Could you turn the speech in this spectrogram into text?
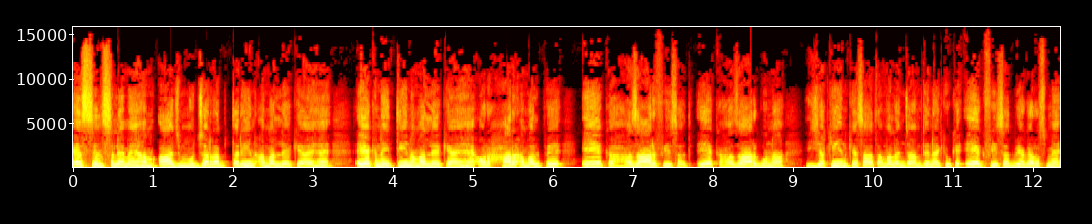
इस सिलसिले में हम आज मुजरब तरीन अमल लेके आए हैं। एक नहीं, तीन अमल लेके आए हैं और हर अमल पे एक हज़ार फ़ीसद, एक हज़ार गुना यकीन के साथ अमल अंजाम देना है, क्योंकि एक फ़ीसद भी अगर उसमें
